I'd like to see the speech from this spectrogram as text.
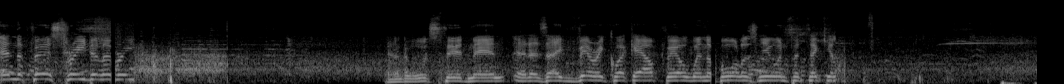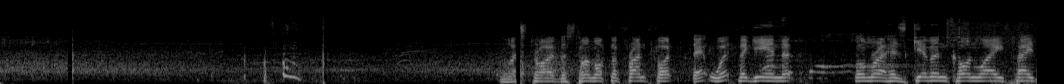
in the first three delivery. Down towards third man. It is a very quick outfield when the ball is new in particular. Nice drive this time off the front foot. That width again that Bumrah has given Conway paid.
